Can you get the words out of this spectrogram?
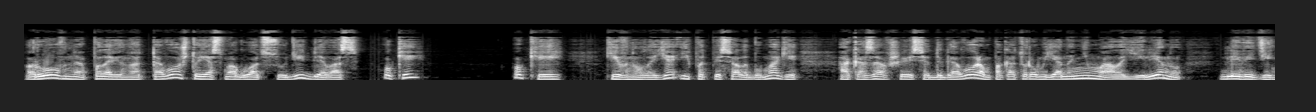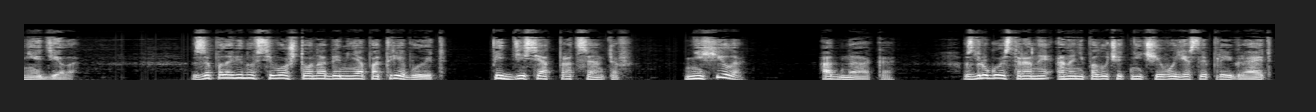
Ровно половину от того, что я смогу отсудить для вас. Окей? Окей, кивнула я и подписала бумаги, оказавшиеся договором, по которому я нанимала Елену для ведения дела. За половину всего, что она для меня потребует, пятьдесят процентов. Нехило? Однако... С другой стороны, она не получит ничего, если проиграет,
